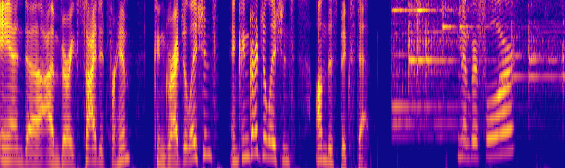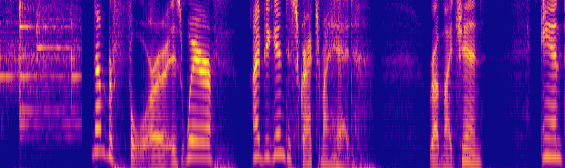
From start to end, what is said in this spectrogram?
And uh, I'm very excited for him. Congratulations, and congratulations on this big step. Number four. Number four is where I begin to scratch my head, rub my chin, and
